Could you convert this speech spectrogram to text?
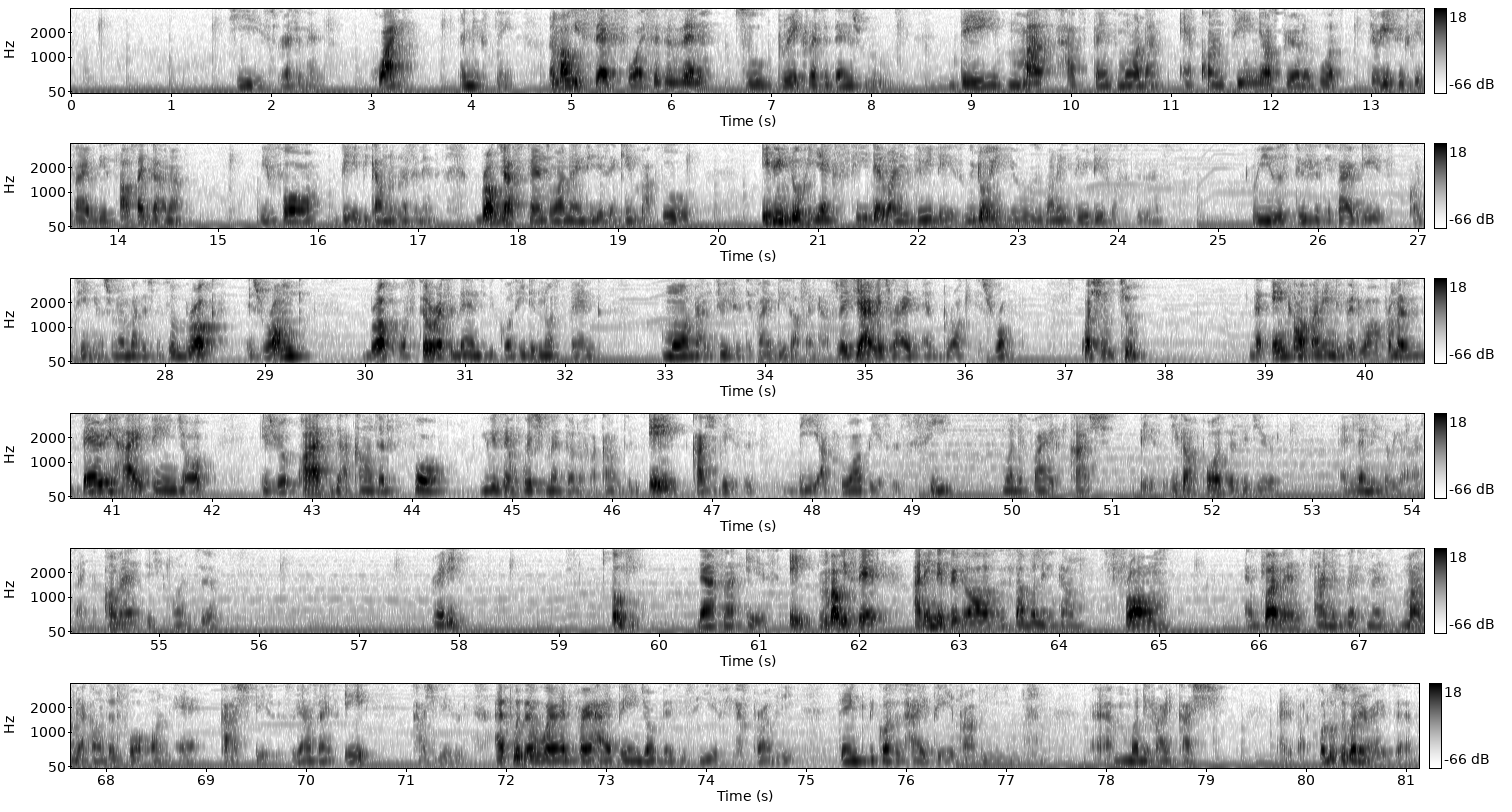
He's resident. Why? Let me explain. Remember, we said for a citizen to break residence rules, they must have spent more than a continuous period of what? 365 days outside Ghana before they become non-resident. Brock just spent 190 days and came back. So even though he exceeded 183 days, we don't use 183 days for citizens. We use 365 days continuous. Remember this one. So Brock is wrong. Brock was still resident because he did not spend more than 365 days outside Ghana. So the GRA is right and Brock is wrong. Question two the income of an individual from a very high paying job is required to be accounted for using which method of accounting? A. Cash basis, B. Accrual basis, C. Modified cash basis. You can pause the video and let me know your answer in the comments if you want to. Ready? Okay, the answer is A. Remember, we said an individual's assessable income from employment and investment must be accounted for on a cash basis. So the answer is A, cash basis. I put the word very high paying job there to see if you probably think because it's high paying, probably um, modified cash. Right, but for those who got it right, um,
